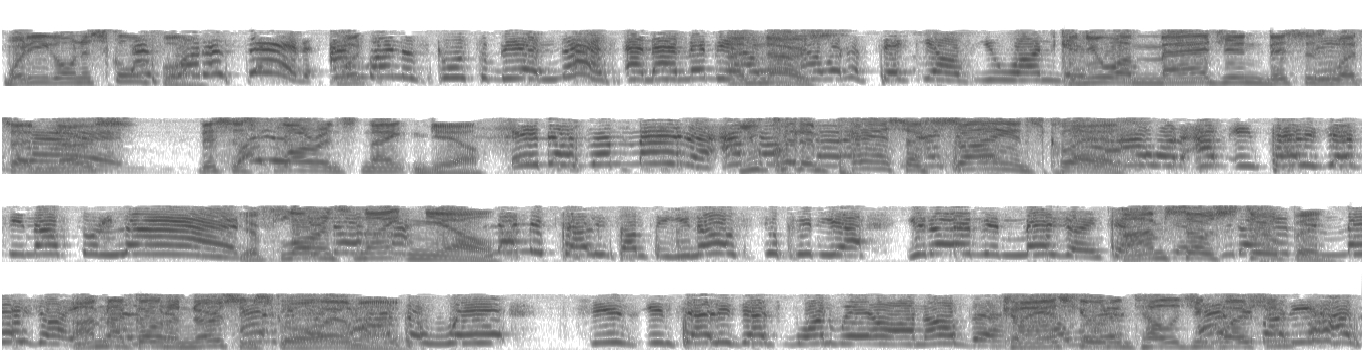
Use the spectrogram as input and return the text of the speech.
What are you going to school That's for? what I said. I'm going to school to be a nurse, and I maybe A I, nurse. I want to take care of you one day. Can you imagine? This is what's a nurse. This is Florence Nightingale. It doesn't matter. I'm You couldn't pass a science class. Intelligent enough to learn. You're Florence You know, Nightingale. Let me tell you something. You know how stupid you are. You don't even measure intelligence. I'm so stupid. I'm not going to nursing school, am I? Has a way. She's intelligent one way or another. Can I ask you an intelligent question? Everybody has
